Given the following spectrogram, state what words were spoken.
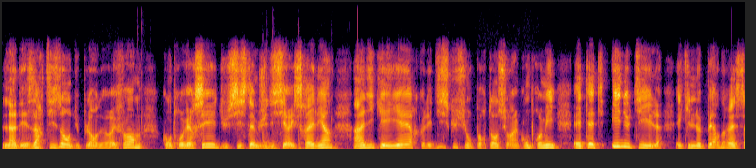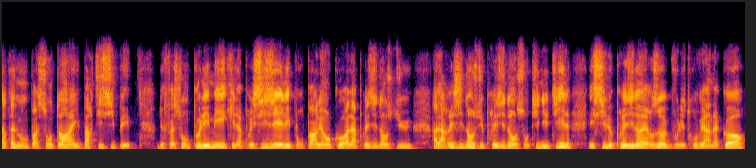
l'un des artisans du plan de réforme controversé du système judiciaire israélien, a indiqué hier que les discussions portant sur un compromis étaient inutiles et qu'il ne perdrait certainement pas son temps à y participer. De façon polémique, il a précisé les pourparlers en cours à la résidence du président sont inutiles et si le président Herzog voulait trouver un accord,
